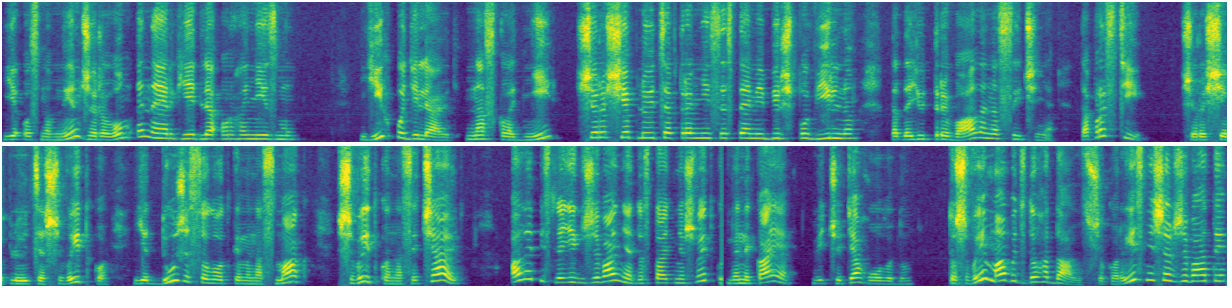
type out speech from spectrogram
є основним джерелом енергії для організму. Їх поділяють на складні, що розщеплюються в травній системі більш повільно та дають тривале насичення, та прості, що розщеплюються швидко, є дуже солодкими на смак, швидко насичають, але після їх вживання достатньо швидко виникає відчуття голоду. Тож ви, мабуть, здогадались, що корисніше вживати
